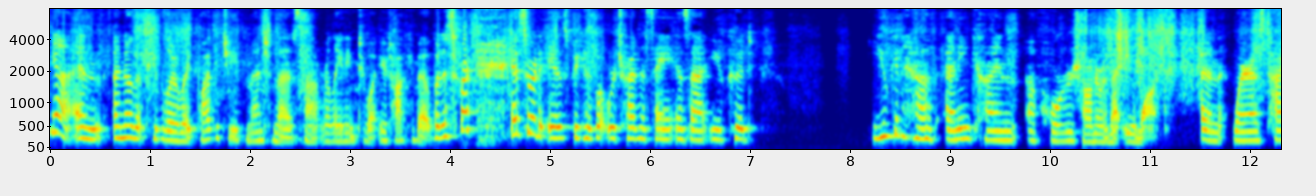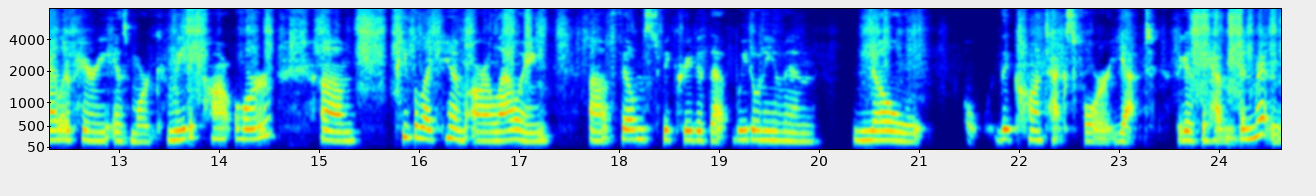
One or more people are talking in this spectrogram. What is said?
Yeah, and I know that people are like, "Why did you even mention that? It's not relating to what you're talking about." But it's sort, it sort of is because what we're trying to say is that you could, you can have any kind of horror genre that you want and whereas Tyler Perry is more comedic horror, um, people like him are allowing uh, films to be created that we don't even know the context for yet because they haven't been written.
